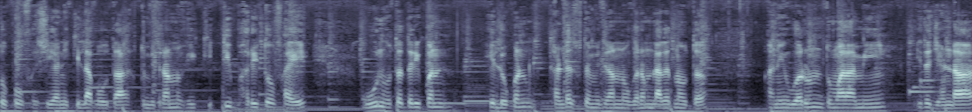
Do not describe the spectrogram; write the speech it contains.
तोफोफशी आणि किल्ला पाहता. तर मित्रांनो ही किती भारी तोफ आहे. ऊन होतं तरी पण हे लोखंड थंडच होतं मित्रांनो गरम लागत नव्हतं. आणि वरून तुम्हाला मी इथं झेंडा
